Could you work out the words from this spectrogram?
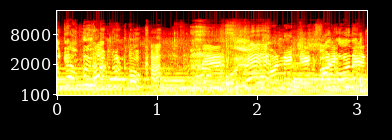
বল কেমন লাগল নৌকা? অনেক অনেক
